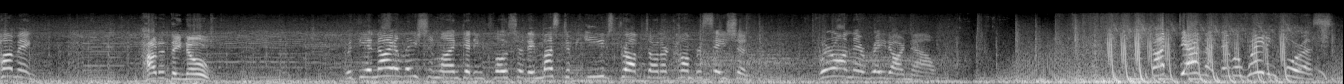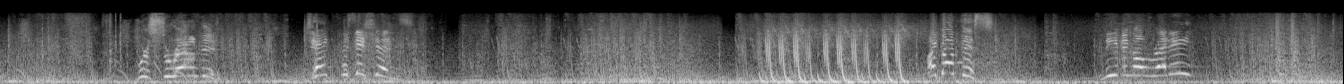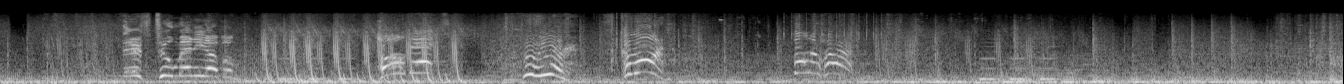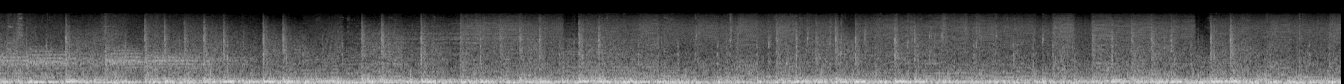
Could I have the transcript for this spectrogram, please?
Coming! How did they know? With the Annihilation line getting closer, they must have eavesdropped on our conversation. We're on their radar now. God damn it! They were waiting for us! We're surrounded! Take positions! I got this! Leaving already? There's too many of them! Hold it! Through here! Come on! Follow her!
